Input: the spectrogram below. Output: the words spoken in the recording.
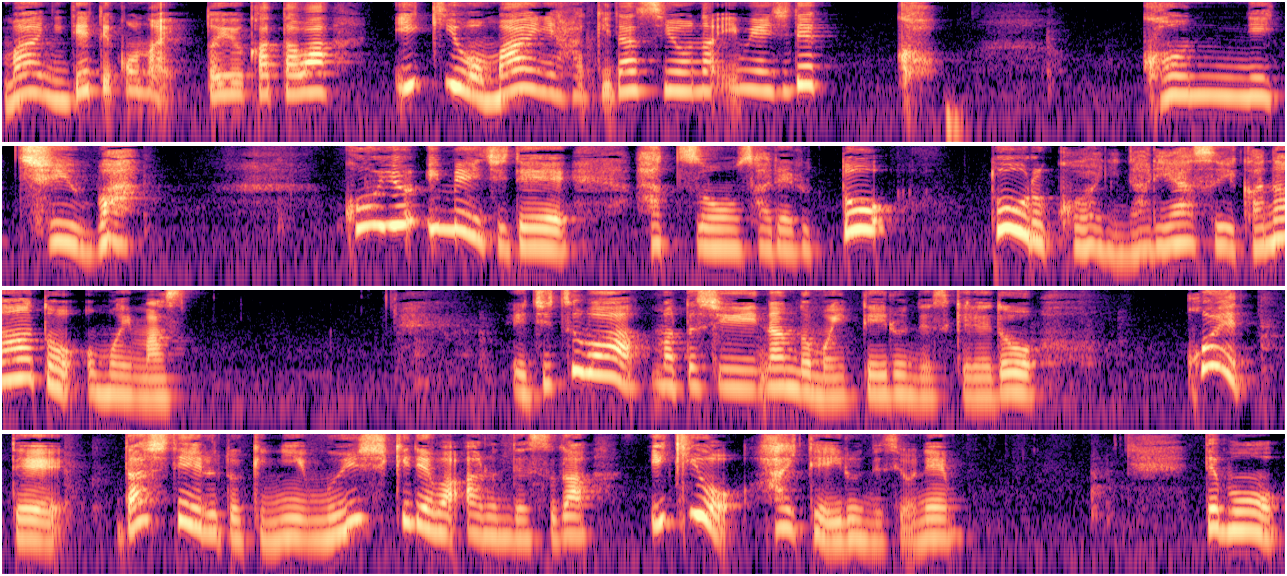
う、前に出てこないという方は、息を前に吐き出すようなイメージで、こ、こんにちは。こういうイメージで発音されると、通る声になりやすいかなと思います。え実は、私何度も言っているんですけれど、声って出している時に無意識ではあるんですが、息を吐いているんですよね。でも、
